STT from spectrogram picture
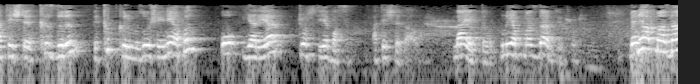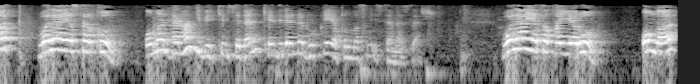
ateşte kızdırın ve kıpkırmızı o şeyi ne yapın? O yaraya cos diye basın. Ateşle dağılın. La yettevun. Bunu yapmazlar diyor. Ve ne yapmazlar? Ve la. Onlar herhangi bir kimseden kendilerine rukye yapılmasını istemezler. وَلَا يَتَطَيَّرُونَ Onlar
